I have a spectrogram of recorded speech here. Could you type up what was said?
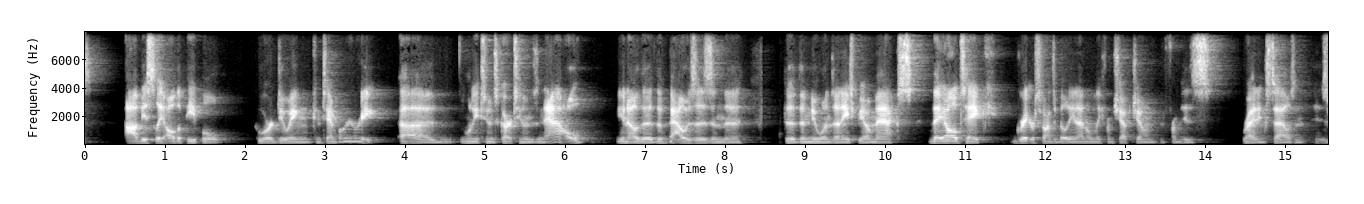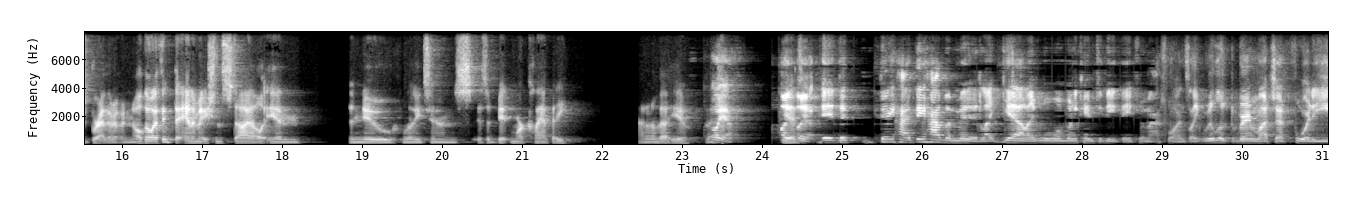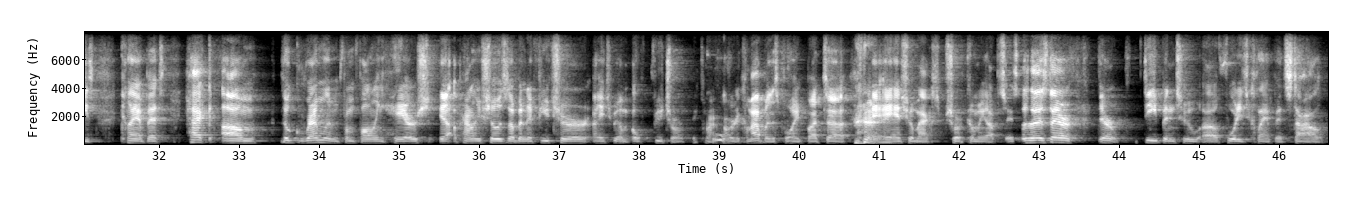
obviously all the people who are doing contemporary uh, Looney Tunes cartoons now, you know, the the Bowses and the, the the new ones on HBO Max, they all take great responsibility not only from Chuck Jones but from his writing styles and his brethren. Although I think the animation style in the new Looney Tunes is a bit more Clampetty. I don't know about you. Oh yeah. Oh Yeah. oh. It, they, they had they have admitted like yeah like when, when it came to the HBO Max ones like we looked very much at 40s Clampetts. Heck, um, the Gremlin from Falling Hairs yeah, apparently shows up in a future HBO oh future it's Cool. already come out by this point, but uh, and, HBO Max short coming up. So, there's- they're they're deep into uh 40s Clampett style,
